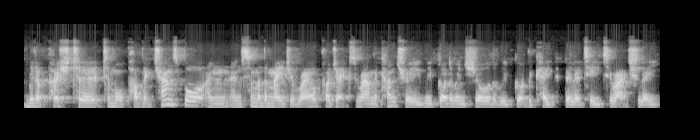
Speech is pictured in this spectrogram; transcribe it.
with a push to to more public transport and and some of the major rail projects around the country, we've got to ensure that we've got the capability to actually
